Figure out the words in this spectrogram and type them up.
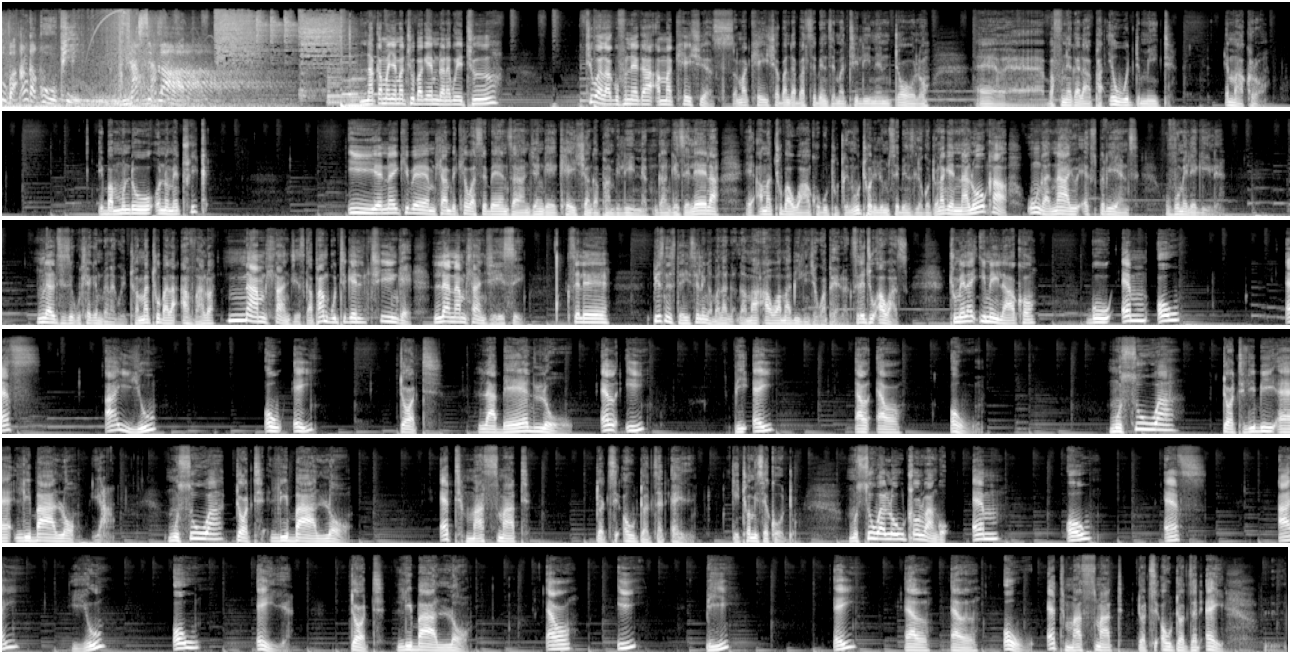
amathuba angakuphi? Nasiplab nakamanye amathuba ke mntwana kwethu. Kuthiwa la kufuneka ama-cassius ama-cash abantu abasebenza emathilini entolo eh bafuneka lapha ewood meat emacro. Iba umuntu onometric iye nayikhibe mhlambe khe wasebenza njenge-cashier ngaphambilini. Kungangezelela eh, amathuba wakho ukuthi ugcine utholile umsebenzi lo kodwa-ke nalokha unganayo experience uvumelekile. Ngilalisise kuhle-ke mntwana kwethu. Amathuba la avalwa namhlanje ngaphambi ukuthi-ke lithinge lanamhlanje kusele business day sele ngamalanga ngama-awa amabili nje kwaphela. Kusele two hours thumela i-email yakho ku-mo s i u o a dot labelo l e b a l l o. Musuwa dot libi eh, libalo ya. Musuwa dot libalo at masmart co za ngithomise godo musuwa lo utlolwa ngo m o s i u o a dot libalo. L e b a l l o at masmart co za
